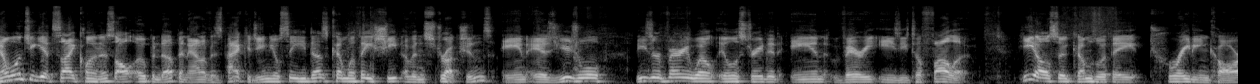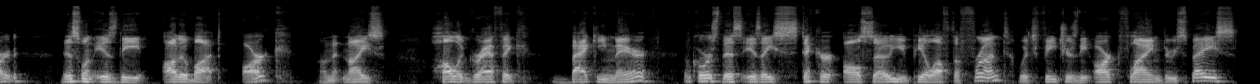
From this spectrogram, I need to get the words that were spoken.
Now, once you get Cyclonus all opened up and out of his packaging, you'll see he does come with a sheet of instructions, and as usual, these are very well illustrated and very easy to follow. He also comes with a trading card. This one is the Autobot Ark on that nice holographic backing there. Of course, this is a sticker also. You peel off the front, which features the Ark flying through space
